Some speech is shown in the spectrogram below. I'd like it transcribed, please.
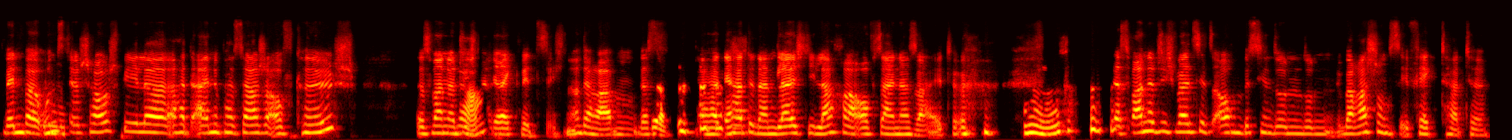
wenn bei uns mhm. der Schauspieler hat eine Passage auf Kölsch, das war natürlich ja. direkt witzig. Ne? Der, haben, das, ja. der, der, hatte dann gleich die Lacher auf seiner Seite. Mhm. Das war natürlich, weil es jetzt auch ein bisschen so einen, so einen Überraschungseffekt hatte.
